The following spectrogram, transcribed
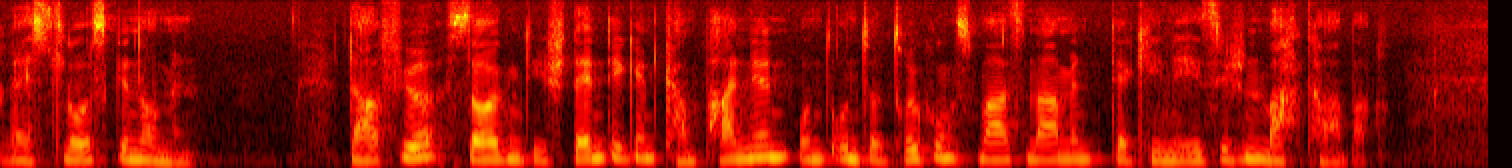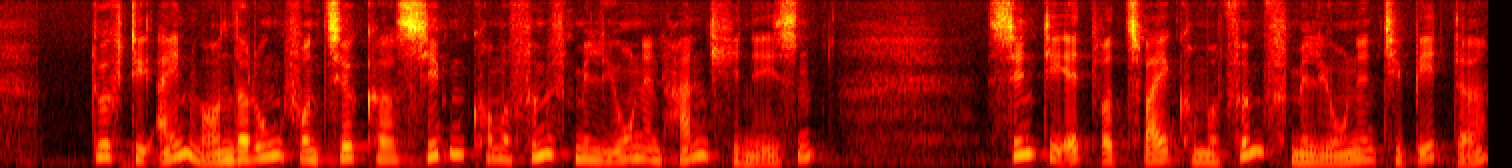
restlos genommen. Dafür sorgen die ständigen Kampagnen und Unterdrückungsmaßnahmen der chinesischen Machthaber. Durch die Einwanderung von ca. 7,5 Millionen Han-Chinesen sind die etwa 2,5 Millionen Tibeter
